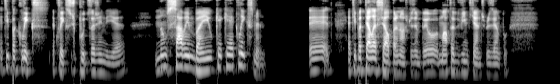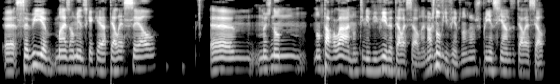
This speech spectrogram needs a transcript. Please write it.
É tipo a Clix. A Clix, os putos hoje em dia não sabem bem o que é que é a Clix, man. É, é tipo a Telecel para nós, por exemplo. Eu, malta de 20 anos, por exemplo, uh, sabia mais ou menos o que é que era a Telecel, Mas não não estava lá, não tinha vivido a Telecel. Né? Nós não vivemos, nós não experienciámos a Telecel.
